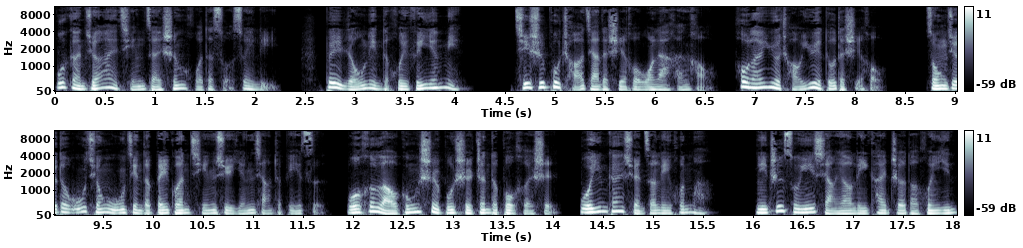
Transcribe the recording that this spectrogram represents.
我感觉爱情在生活的琐碎里被蹂躏的灰飞烟灭。其实不吵架的时候我俩很好，后来越吵越多的时候，总觉得无穷无尽的悲观情绪影响着彼此。我和老公是不是真的不合适？我应该选择离婚吗？你之所以想要离开这段婚姻，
